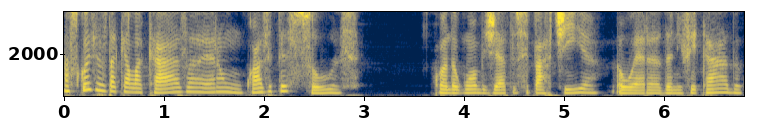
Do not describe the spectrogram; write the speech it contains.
As coisas daquela casa eram quase pessoas. Quando algum objeto se partia ou era danificado,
